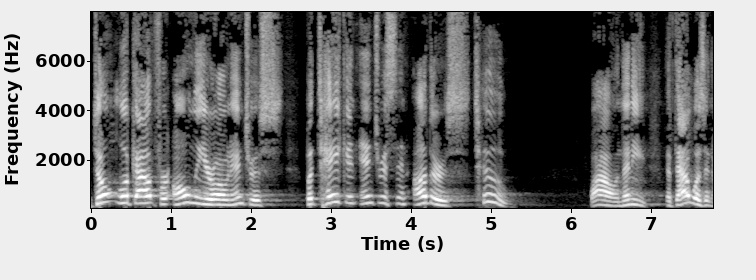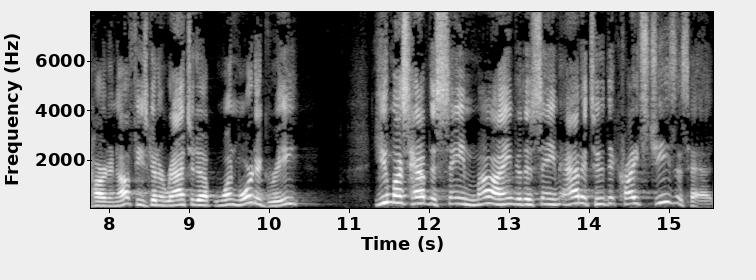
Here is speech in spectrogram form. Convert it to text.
Don't look out for only your own interests, but take an interest in others too. Wow. And then he, if that wasn't hard enough, he's going to ratchet it up one more degree. You must have the same mind or the same attitude that Christ Jesus had.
